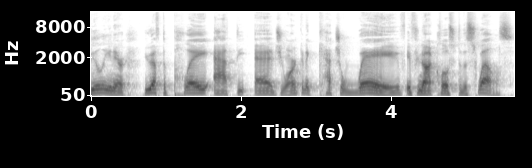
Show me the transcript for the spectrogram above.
billionaire, you have to play at the edge. You aren't going to catch a wave if you're not close to the swells.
